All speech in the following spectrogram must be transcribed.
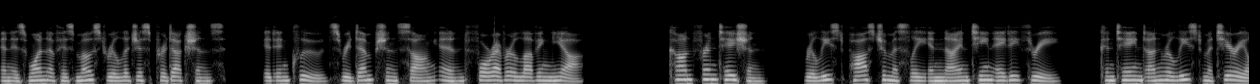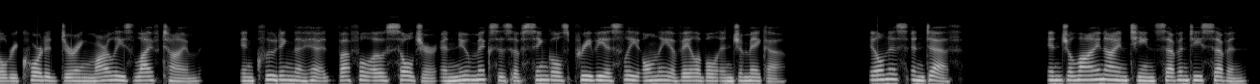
and is one of his most religious productions, it includes Redemption Song and Forever Loving Ya. Confrontation, released posthumously in 1983, contained unreleased material recorded during Marley's lifetime, including the hit Buffalo Soldier and new mixes of singles previously only available in Jamaica. Illness and Death In July 1977,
